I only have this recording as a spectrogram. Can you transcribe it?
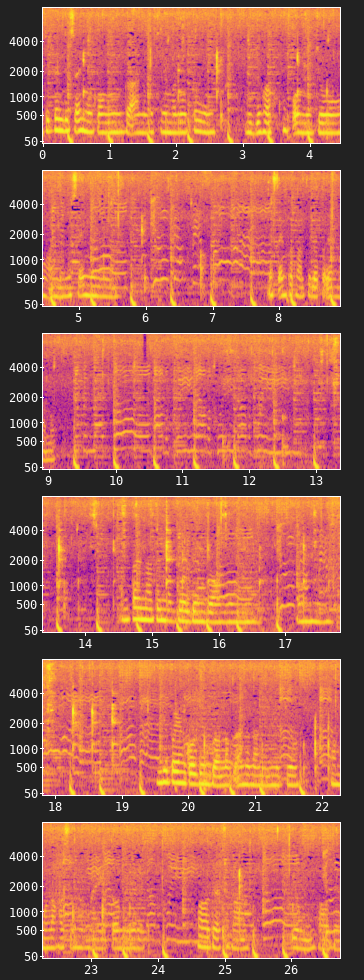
Depende sa inyo kung gaano gusto yung maluto. Yung medyo half cook or medyo ano na sa inyo na yun. Basta importante luto yung manok. Antayin natin mag golden brown yung um, hindi pa yung golden brown. Nag ano lang yung medyo namula kasi ng may turmeric powder saka cumin powder.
